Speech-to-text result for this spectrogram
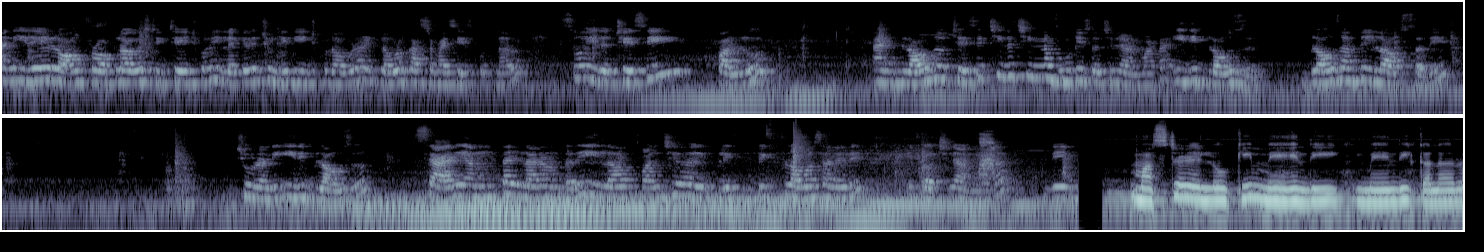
అండ్ ఇదే లాంగ్ ఫ్రాక్ లాగా స్టిచ్ చేయించుకొని ఇళ్ళకెళ్ళి చున్నీ తీయించుకున్నా కూడా ఇట్లా కూడా కస్టమైజ్ చేసుకుంటున్నారు. సో ఇది వచ్చేసి పళ్ళు. అండ్ బ్లౌజ్ వచ్చేసి చిన్న చిన్న బూటీస్ వచ్చినాయి అనమాట ఇది బ్లౌజ్ బ్లౌజ్ అంతా ఇలా వస్తుంది. చూడండి ఇది బ్లౌజ్. శారీ అంతా ఇలానే ఉంటుంది. ఇలా మంచిగా బిగ్ బిగ్ ఫ్లవర్స్ అనేది ఇట్లా వచ్చినాయి అనమాట దీని మస్టర్డ్ ఎల్లోకి మెహందీ మెహందీ కలర్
